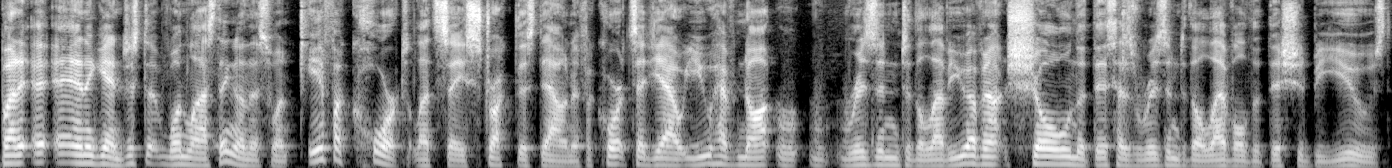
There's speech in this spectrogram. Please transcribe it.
But and again, just uh, one last thing on this one: if a court, let's say, struck this down, if a court said, "Yeah, you have not r- risen to the level, you have not shown that this has risen to the level that this should be used,"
